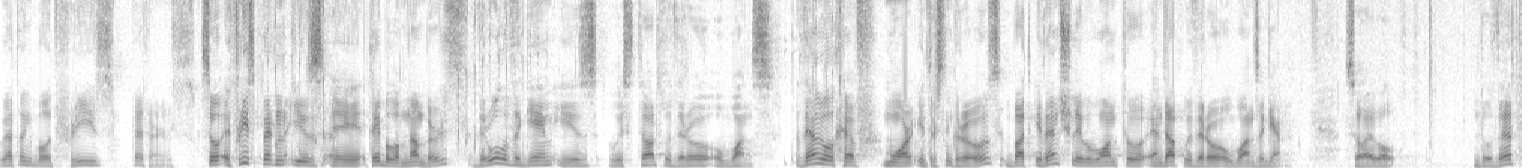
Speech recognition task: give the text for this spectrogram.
We are talking about frieze patterns. So a frieze pattern is a table of numbers. The rule of the game is we start with the row of ones. Then we'll have more interesting rows, but eventually we want to end up with a row of ones again. So I will do that.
